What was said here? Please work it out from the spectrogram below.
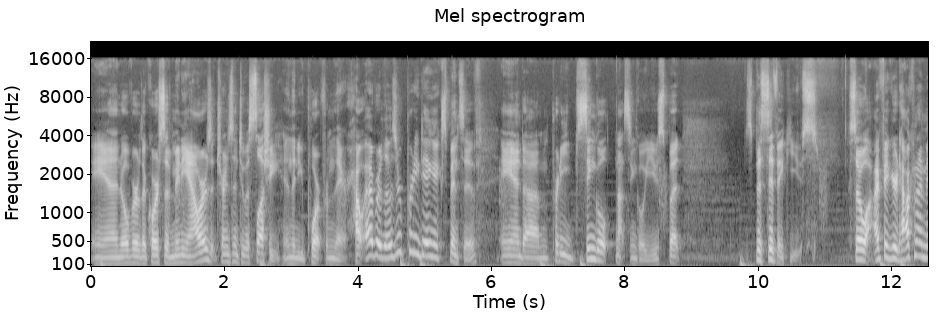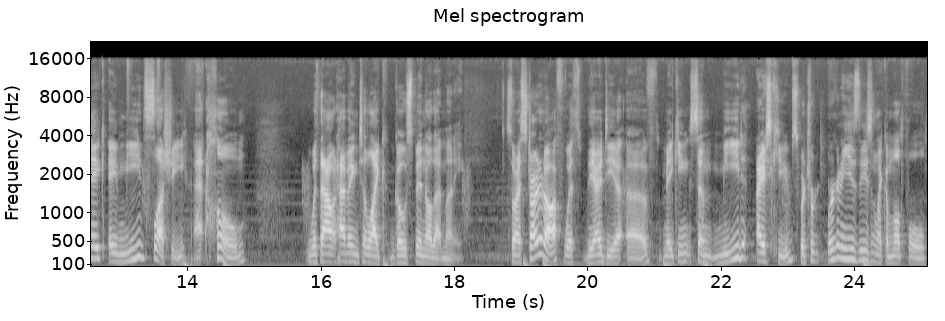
and over the course of many hours it turns into a slushy and then you pour it from there. However, those are pretty dang expensive and um, pretty single, not single use, but specific use. So I figured how can I make a mead slushy at home without having to like go spend all that money? So I started off with the idea of making some mead ice cubes, which we're, we're gonna use these in like a multiple,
